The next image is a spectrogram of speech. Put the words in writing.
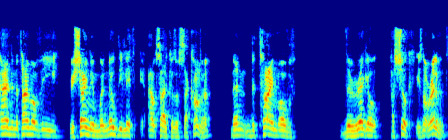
and in the time of the Rishonim, when nobody lit outside because of sakana, then the time of the regel hashuk is not relevant.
